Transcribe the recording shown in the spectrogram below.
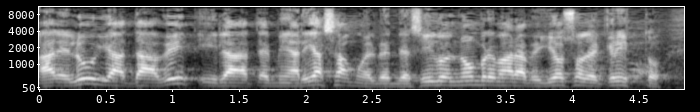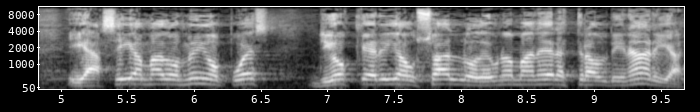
aleluya, David y la terminaría Samuel, bendecido el nombre maravilloso de Cristo. Y así, amados míos, pues Dios quería usarlo de una manera extraordinaria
